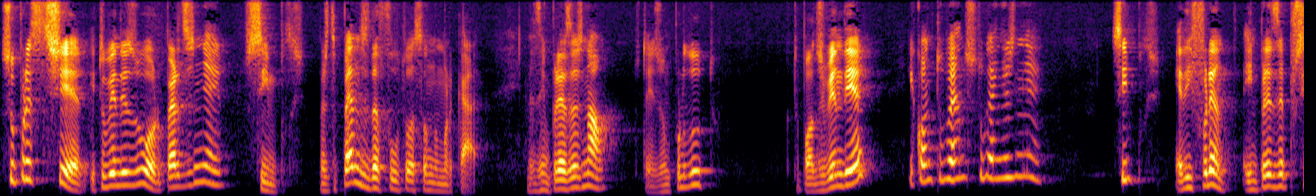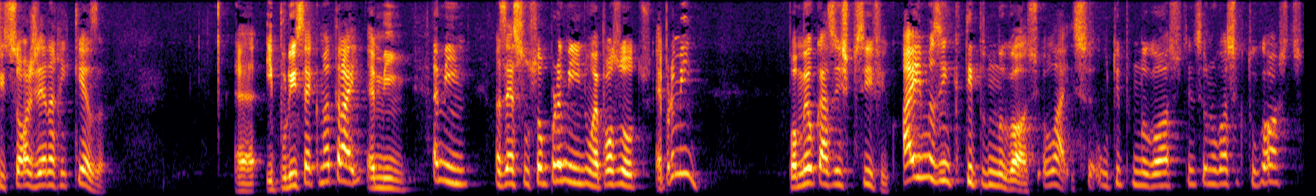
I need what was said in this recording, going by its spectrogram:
Se o preço descer e tu vendes o ouro, perdes dinheiro. Simples. Mas dependes da flutuação do mercado. Nas empresas, não. Tu tens um produto que tu podes vender e quando tu vendes, tu ganhas dinheiro. Simples. É diferente. A empresa por si só gera riqueza. Uh, e por isso é que me atrai. A mim. A mim. Mas é a solução para mim, não é para os outros. É para mim. Para o meu caso em específico. Ai, mas em que tipo de negócio? Olá, isso, o tipo de negócio tem de ser um negócio que tu gostes.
